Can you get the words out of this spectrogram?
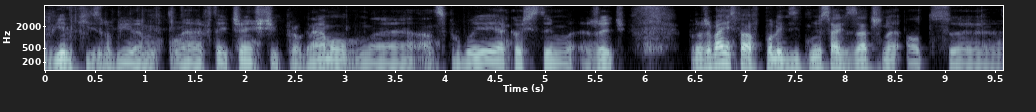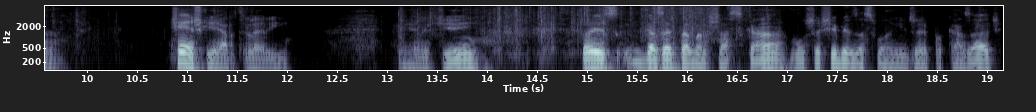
wielki zrobiłem e, w tej części programu, e, a spróbuję jakoś z tym żyć. Proszę Państwa, w Polexit Newsach zacznę od ciężkiej artylerii. Wielkiej. To jest Gazeta Warszawska. Muszę siebie zasłonić, żeby pokazać.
